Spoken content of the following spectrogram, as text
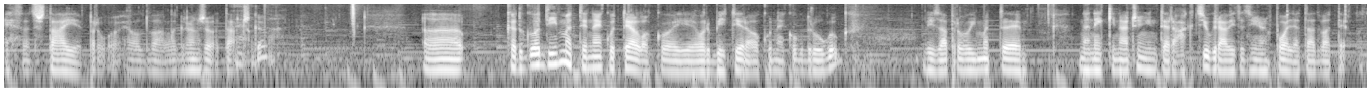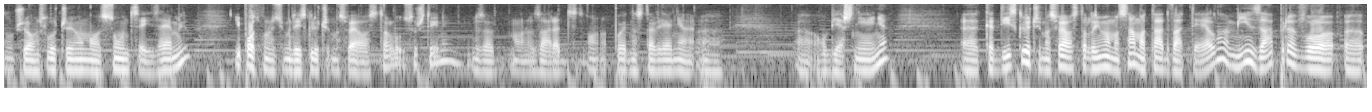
e sad, šta je prvo L2 Lagrangeova tačka? E, da. Uh, kad god imate neko telo koje je orbitira oko nekog drugog, vi zapravo imate na neki način interakciju gravitacijnog polja ta dva tela. Znači u ovom slučaju imamo sunce i zemlju i potpuno ćemo da isključimo sve ostalo u suštini, za, ono, zarad ono, pojednostavljenja uh, uh, objašnjenja. Uh, kad isključimo sve ostalo imamo samo ta dva tela, mi zapravo uh,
